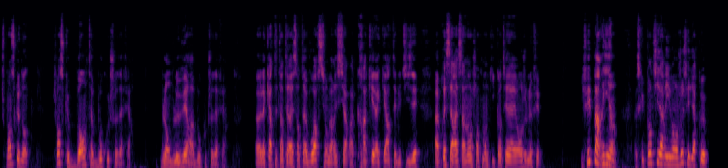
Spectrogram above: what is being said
Je pense que dans... Je Bant a beaucoup de choses à faire. Blanc, bleu, vert a beaucoup de choses à faire. Euh, la carte est intéressante à voir si on va réussir à craquer la carte et l'utiliser. Après, ça reste un enchantement qui, quand il arrive en jeu, ne fait... Il fait pas rien. Parce que quand il arrive en jeu, c'est-à-dire que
